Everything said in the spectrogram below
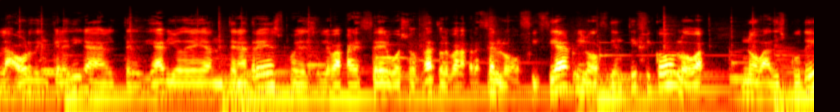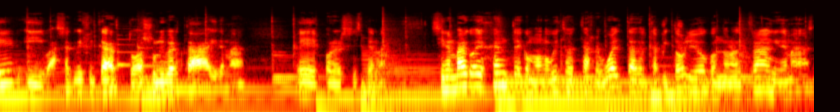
la, orden que le diga al telediario de Antena 3, pues le va a aparecer, o esos datos le van a aparecer lo oficial y lo científico, lo no va a discutir y va a sacrificar toda su libertad y demás eh, por el sistema. Sin embargo, hay gente, como hemos visto estas revueltas del Capitolio con Donald Trump y demás,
